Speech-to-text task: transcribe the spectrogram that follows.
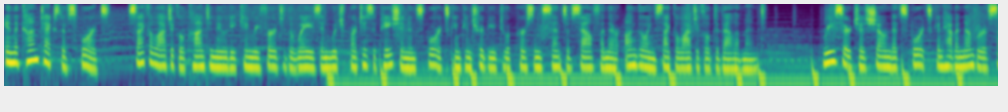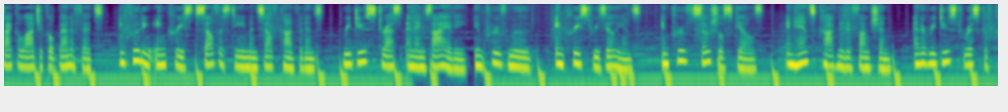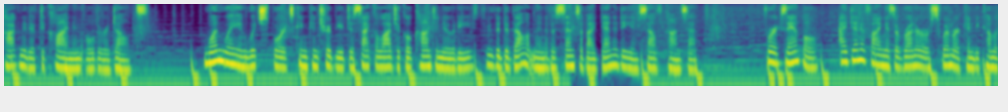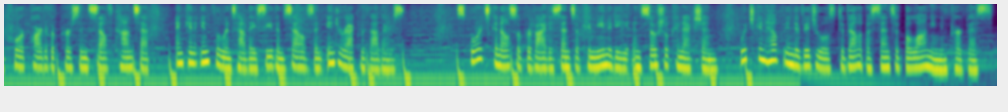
In the context of sports, Psychological continuity can refer to the ways in which participation in sports can contribute to a person's sense of self and their ongoing psychological development. Research has shown that sports can have a number of psychological benefits, including increased self esteem and self confidence, reduced stress and anxiety, improved mood, increased resilience, improved social skills, enhanced cognitive function, and a reduced risk of cognitive decline in older adults. One way in which sports can contribute to psychological continuity through the development of a sense of identity and self concept. For example, identifying as a runner or swimmer can become a core part of a person's self concept and can influence how they see themselves and interact with others. Sports can also provide a sense of community and social connection, which can help individuals develop a sense of belonging and purpose.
